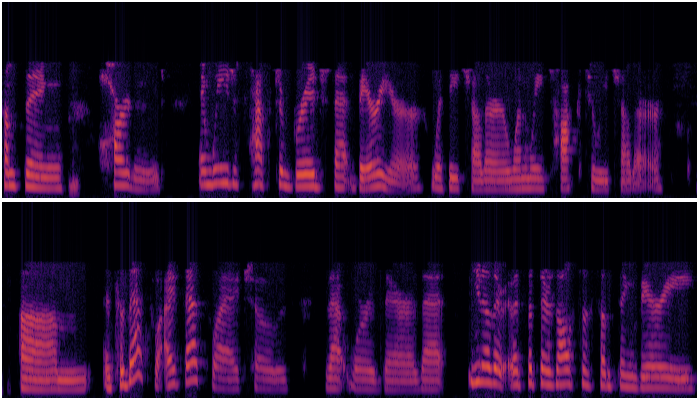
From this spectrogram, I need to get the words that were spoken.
something hardened. And we just have to bridge that barrier with each other when we talk to each other. Um, and so that's why I, that's why I chose that word there. That you know, there, but there's also something very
